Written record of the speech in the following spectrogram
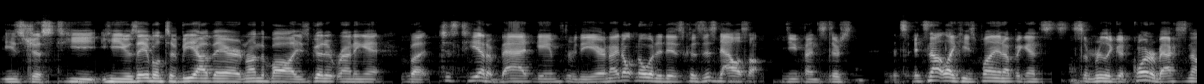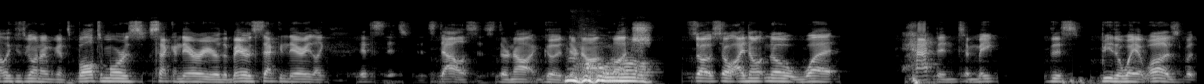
he's just he he was able to be out there and run the ball. He's good at running it, but just he had a bad game through the air and I don't know what it is cuz this Dallas defense there's it's it's not like he's playing up against some really good cornerbacks. It's not like he's going up against Baltimore's secondary or the Bears secondary like it's it's it's Dallas's. They're not good. They're not no, much. No. So so I don't know what happened to make this be the way it was, but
